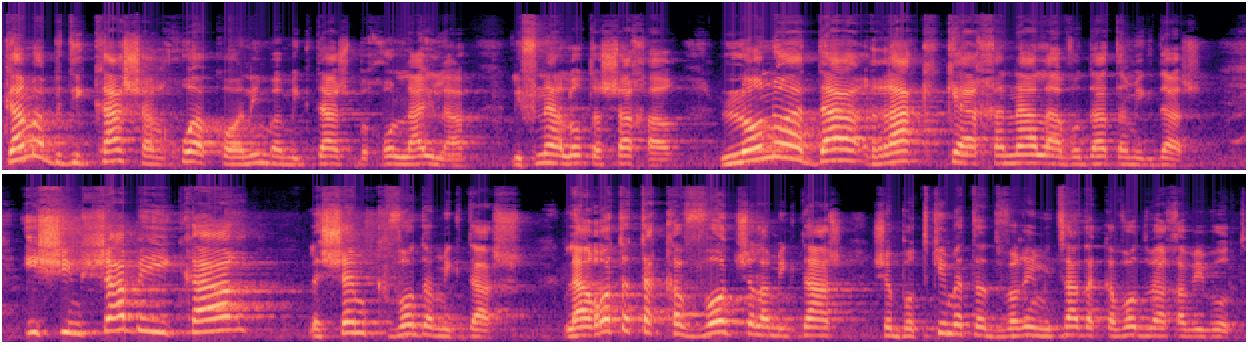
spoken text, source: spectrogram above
גם הבדיקה שערכו הכהנים במקדש בכל לילה לפני עלות השחר לא נועדה רק כהכנה לעבודת המקדש, היא שימשה בעיקר לשם כבוד המקדש, להראות את הכבוד של המקדש שבודקים את הדברים מצד הכבוד והחביבות.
